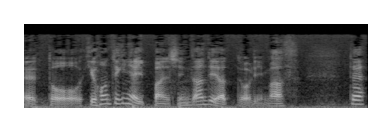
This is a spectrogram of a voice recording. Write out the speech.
えっと、基本的には一般診断でやっております。で、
